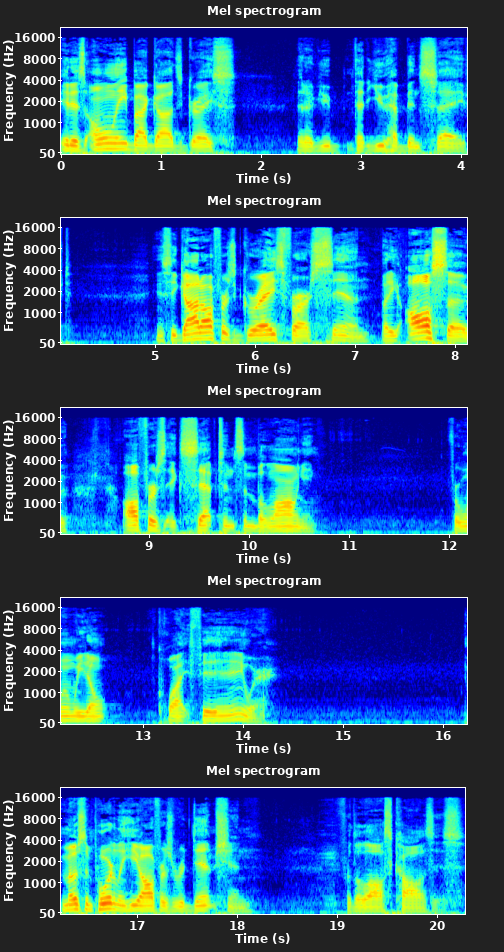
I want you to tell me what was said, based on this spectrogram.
It is only by God's grace that you that you have been saved. You see, God offers grace for our sin, but He also offers acceptance and belonging for when we don't quite fit in anywhere. Most importantly, He offers redemption for the lost causes.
